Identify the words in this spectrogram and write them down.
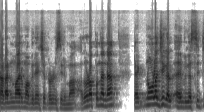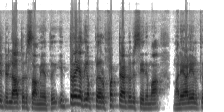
നടന്മാരും അഭിനയിച്ചിട്ടുള്ളൊരു സിനിമ. അതോടൊപ്പം തന്നെ ടെക്നോളജികൾ വികസിച്ചിട്ടില്ലാത്തൊരു സമയത്ത് ഇത്രയധികം പെർഫെക്റ്റ് ആയിട്ടൊരു സിനിമ മലയാളികൾക്ക്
